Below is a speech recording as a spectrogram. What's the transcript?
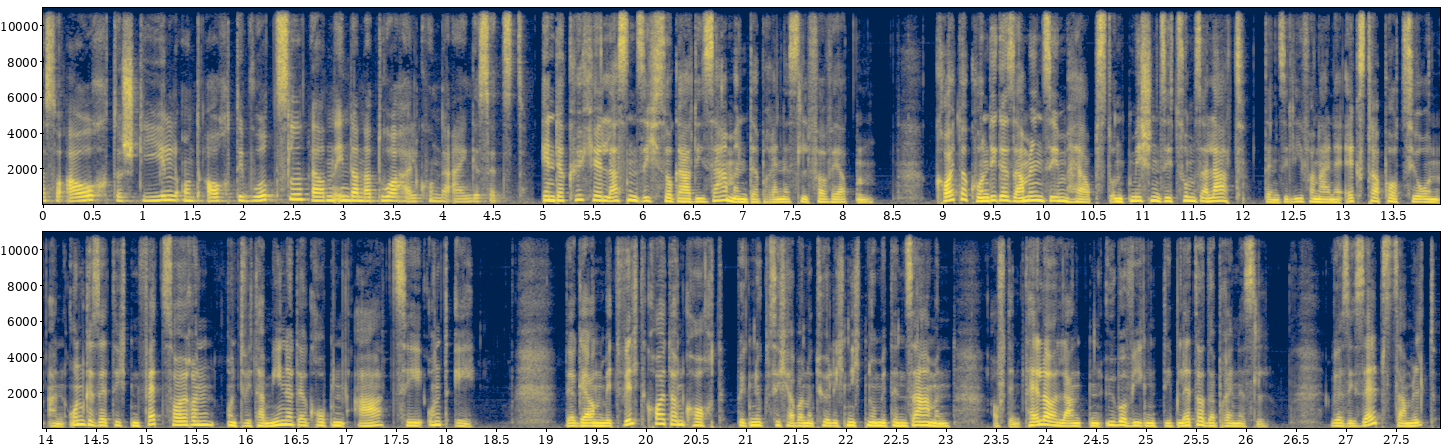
also auch der Stiel und auch die Wurzel werden in der Naturheilkunde eingesetzt. In der Küche lassen sich sogar die Samen der Brennnessel verwerten. Kräuterkundige sammeln sie im Herbst und mischen sie zum Salat, denn sie liefern eine Extraportion an ungesättigten Fettsäuren und Vitamine der Gruppen A, C und E. Wer gern mit Wildkräutern kocht, begnügt sich aber natürlich nicht nur mit den Samen. Auf dem Teller landen überwiegend die Blätter der Brennnessel. Wer sie selbst sammelt,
